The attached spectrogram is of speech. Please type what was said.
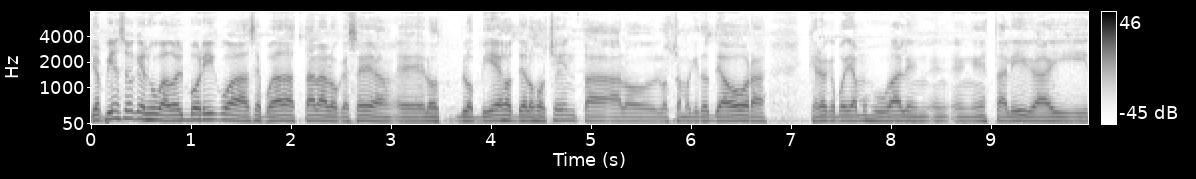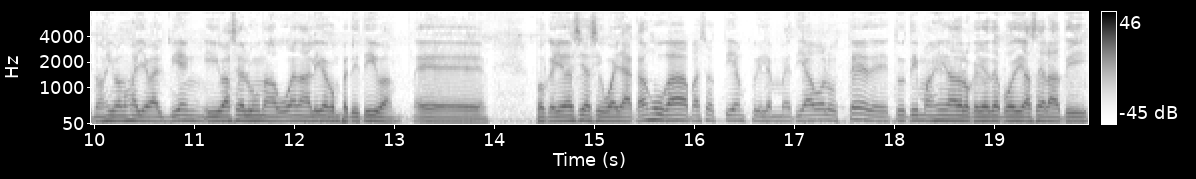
Yo pienso que el jugador boricua se puede adaptar a lo que sea. Eh, los, los viejos de los 80, a los, los chamaquitos de ahora. Creo que podíamos jugar en, en- en esta liga y nos íbamos a llevar bien. Y iba a ser una buena liga competitiva. Eh, porque yo decía, si Guayacán jugaba para esos tiempos y les metía bola a ustedes, tú te imaginas de lo que yo te podía hacer a ti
